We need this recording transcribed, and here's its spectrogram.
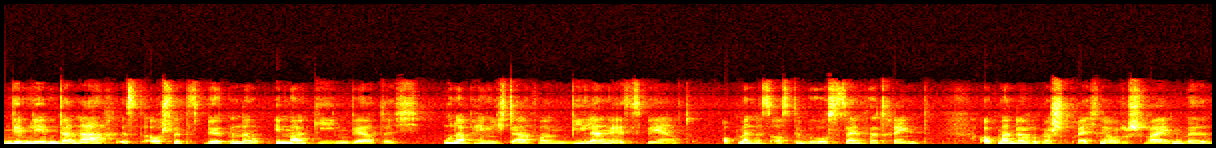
In dem Leben danach ist Auschwitz-Birkenau immer gegenwärtig, unabhängig davon, wie lange es währt, ob man es aus dem Bewusstsein verdrängt, ob man darüber sprechen oder schweigen will.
